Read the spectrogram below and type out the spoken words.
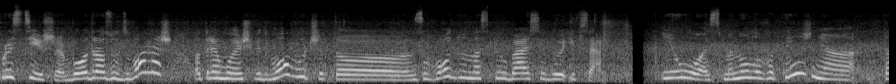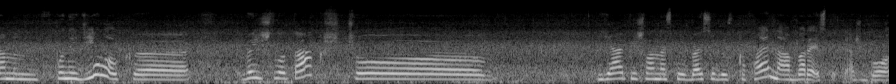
простіше, бо одразу дзвониш, отримуєш відмову чи то згоду на співбесіду і все. І ось минулого тижня, там в понеділок, е, вийшло так, що я пішла на співбесіду в кафе на баристу теж, бо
